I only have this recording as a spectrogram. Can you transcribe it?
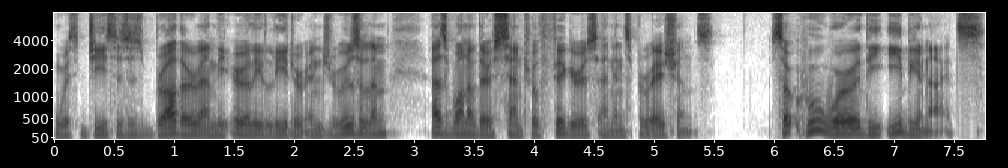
who was Jesus' brother and the early leader in Jerusalem, as one of their central figures and inspirations. So, who were the Ebionites?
